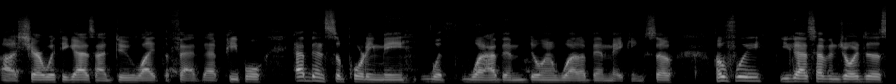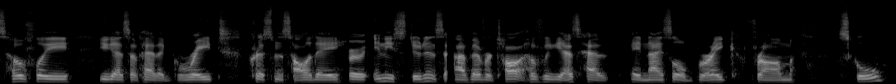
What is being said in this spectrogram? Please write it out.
uh, share with you guys. I do like the fact that people have been supporting me with what I've been doing, what I've been making. So hopefully you guys have enjoyed this. Hopefully you guys have had a great Christmas holiday. For any students that I've ever taught, hopefully you guys had a nice little break from school.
